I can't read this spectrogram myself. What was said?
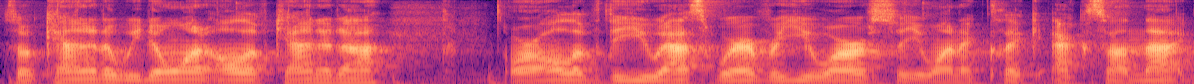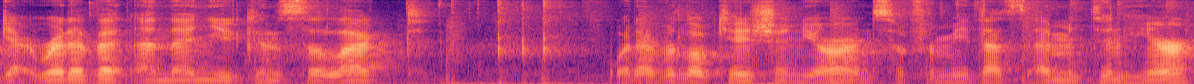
So Canada, we don't want all of Canada or all of the US wherever you are so you want to click X on that get rid of it and then you can select whatever location you're in so for me that's Edmonton here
